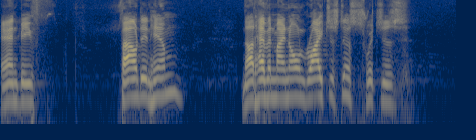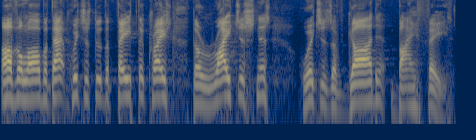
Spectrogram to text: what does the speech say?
And be found in him, not having mine own righteousness, which is of the law, but that which is through the faith of Christ, the righteousness which is of God by faith.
